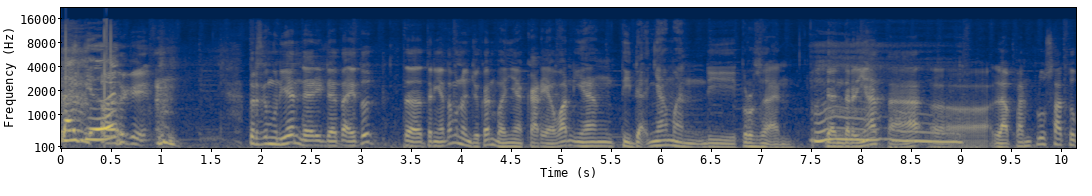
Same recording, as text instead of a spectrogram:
lanjut. Oke. Terus kemudian dari data itu te- ternyata menunjukkan banyak karyawan yang tidak nyaman di perusahaan dan ternyata eh, 81%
